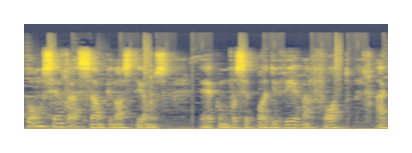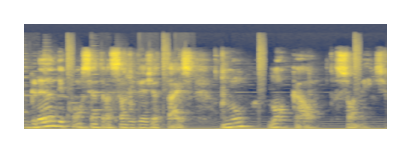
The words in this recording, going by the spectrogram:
concentração que nós temos, é, como você pode ver na foto, a grande concentração de vegetais num local somente.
